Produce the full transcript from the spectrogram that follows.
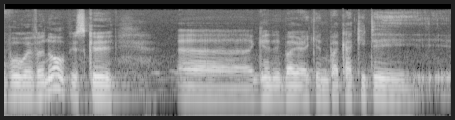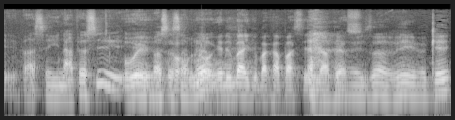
Vous revenons puisque euh, il y a des bagages qui ne pas quitter passer inaperçu. Oui, Pasteur non, Samuel. non, il y a des bails qui ne pas passer Oui, inaperçus. ça, oui, ok.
